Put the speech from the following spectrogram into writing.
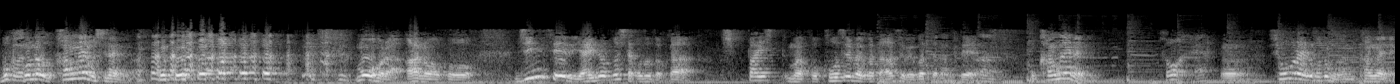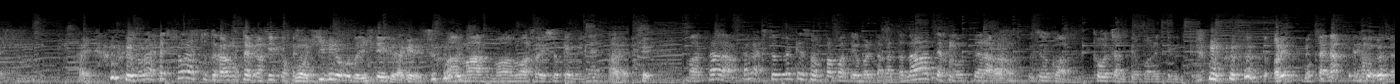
僕そんなこと考えもしないもん。もうほら、あの、こう、人生でやり残したこととか、失敗し、まあこうこうすればよかった、ああすればよかったなんて、うんもう考えないもん。そうね。うん。将来のことも考えない。はい。それは、それはちょっと考えた方がいいかもしれない。もう日々のこと生きていくだけですよ。まあまあまあまあ、そう一生懸命ね。はい。まあ、ただ、ただ一つだけそのパパって呼ばれたかったなって思ったら、ううちの子は父ちゃんって呼ばれてるって。あれ？もったいなって思った。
